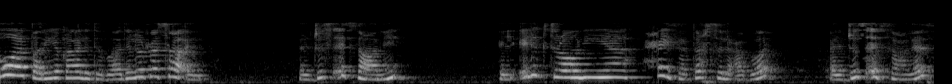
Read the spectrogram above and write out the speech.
هو طريقة لتبادل الرسائل. الجزء الثاني الإلكترونية حيث ترسل عبر الجزء الثالث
